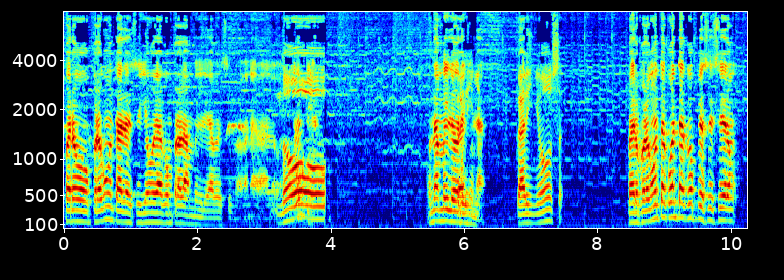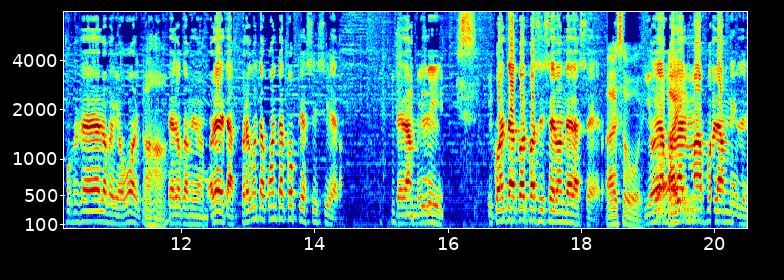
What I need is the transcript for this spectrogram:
pero pregúntale si yo voy a comprar la mili a ver si me van a dar. No, Una mili original. cariñosa. Pero pregunta cuántas copias se hicieron, porque que es lo que yo voy, Ajá. que es lo que a mí me molesta. Pregunta cuántas copias se hicieron de la mili y cuántas copias se hicieron de la cero. A eso voy. Y yo voy a pagar Hay- más por la mili.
